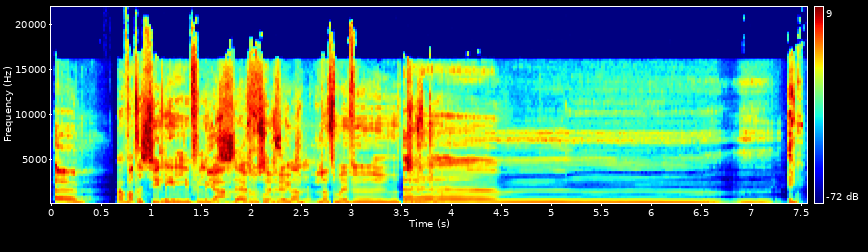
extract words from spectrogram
Ehm, Maar wat is jullie lievelings ja, eh, ik wil groente zeggen, dan? ik- laten we even teruggaan. Ehm, Ik,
